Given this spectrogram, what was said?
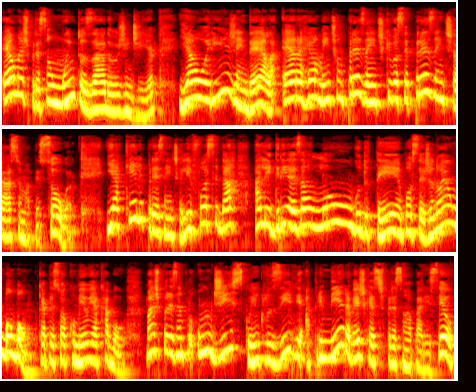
É uma expressão muito usada hoje em dia e a origem dela era realmente um presente que você presenteasse uma pessoa e aquele presente ali fosse dar alegrias ao longo do tempo, ou seja, não é um bombom que a pessoa comeu e acabou, mas, por exemplo, um disco. Inclusive, a primeira vez que essa expressão apareceu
